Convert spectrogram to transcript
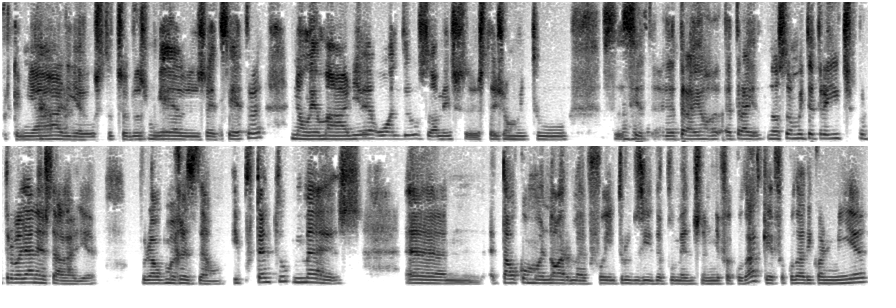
Porque a minha área, o estudo sobre as mulheres, etc., não é uma área onde os homens estejam muito. Se, se uhum. atraiam, atraiam, não são muito atraídos por trabalhar nesta área por alguma razão. E, portanto, mas. Um, tal como a norma foi introduzida, pelo menos na minha faculdade, que é a Faculdade de Economia,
